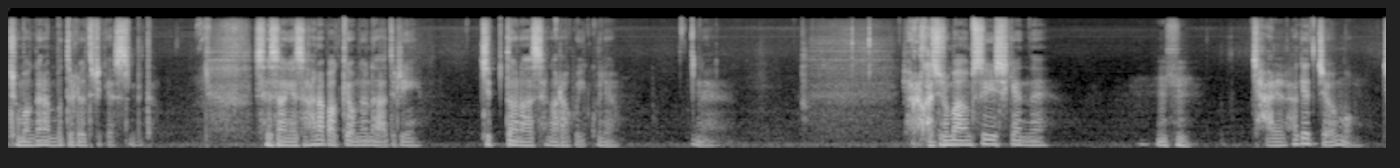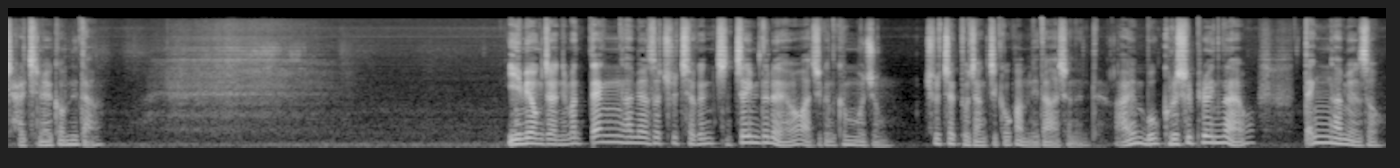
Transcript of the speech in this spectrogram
조만간 한번 들려드리겠습니다. 세상에서 하나밖에 없는 아들이 집 떠나 생활하고 있군요. 네. 여러 가지로 마음 쓰이시겠네. 잘 하겠죠, 뭐. 잘 지낼 겁니다. 이명자님은 땡 하면서 출첵은 진짜 힘드네요. 아직은 근무 중. 출첵 도장 찍고 갑니다 하셨는데. 아유, 뭐 그러실 필요 있나요? 땡 하면서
